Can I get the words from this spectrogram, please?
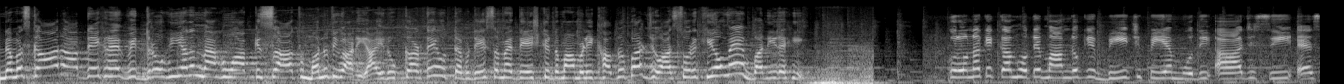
नमस्कार, आप देख रहे हैं विद्रोही मैं हूँ आपके साथ मनु तिवारी। आई रुक करते हैं उत्तर प्रदेश समेत देश की तमाम बड़ी खबरों पर जो आज सुर्खियों में बनी रही। कोरोना के कम होते मामलों के बीच पीएम मोदी आज C S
